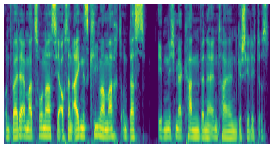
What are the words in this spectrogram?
und weil der Amazonas ja auch sein eigenes Klima macht und das eben nicht mehr kann, wenn er in Teilen geschädigt ist.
